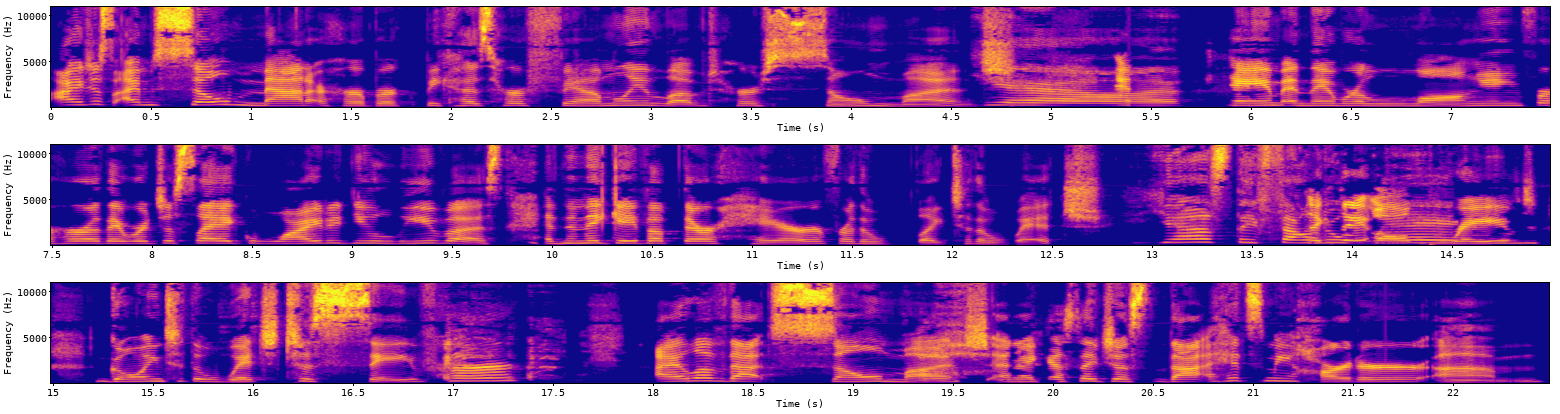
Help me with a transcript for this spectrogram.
i just i'm so mad at her because her family loved her so much. Yeah. came and they were longing for her. They were just like why did you leave us? And then they gave up their hair for the like to the witch. Yes they found like they all braved going to the witch to save her. I love that so much. And i guess i just that hits me harder um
